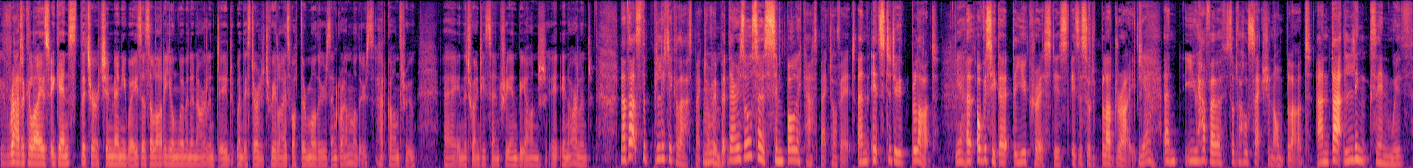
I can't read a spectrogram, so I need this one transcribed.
radicalised against the church in many ways, as a lot of young women in Ireland did when they started to realise what their mothers and grandmothers had gone through uh, in the 20th century and beyond in Ireland. Now, that's the political aspect mm. of it, mm. but there is also a symbolic aspect of it, and it's to do with blood. Yeah. Uh, obviously, the, the Eucharist is, is a sort of blood rite. Yeah. And you have a sort of whole section on blood, and that links in with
